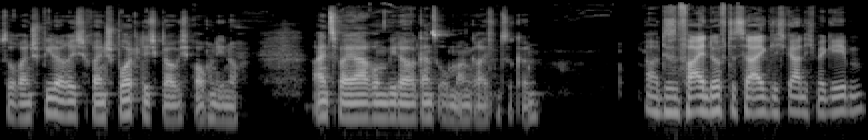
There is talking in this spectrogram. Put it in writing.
so rein spielerisch, rein sportlich, glaube ich, brauchen die noch ein zwei Jahre, um wieder ganz oben angreifen zu können. Ja, diesen Verein dürfte es ja eigentlich gar nicht mehr geben,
